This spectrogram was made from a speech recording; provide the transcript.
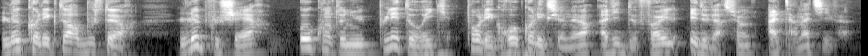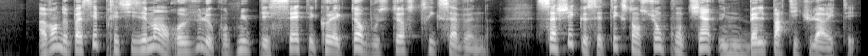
le collector booster, le plus cher au contenu pléthorique pour les gros collectionneurs avides de foils et de versions alternatives. Avant de passer précisément en revue le contenu des sets et collector boosters Strixhaven, sachez que cette extension contient une belle particularité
